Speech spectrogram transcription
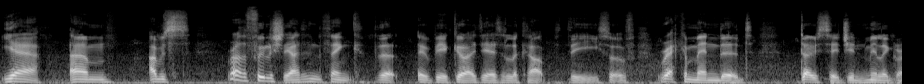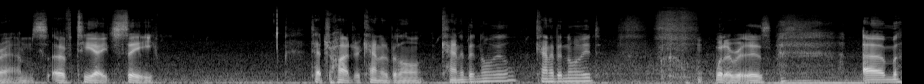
Yeah, um, I was rather foolishly. I didn't think that it would be a good idea to look up the sort of recommended dosage in milligrams of THC, tetrahydrocannabinol, cannabinoid, cannabinoid, whatever it is, um,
